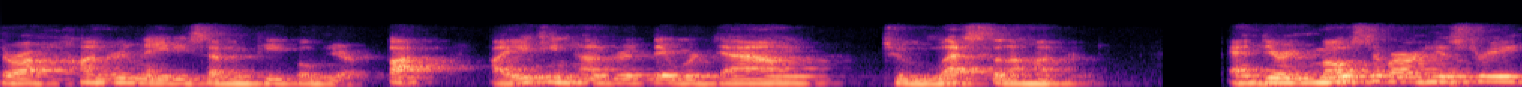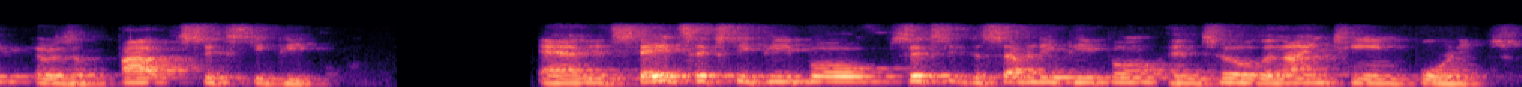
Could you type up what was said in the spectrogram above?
There are 187 people here, but by 1800 they were down to less than 100. And during most of our history, it was about 60 people. And it stayed 60 people, 60 to 70 people until the 1940s,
